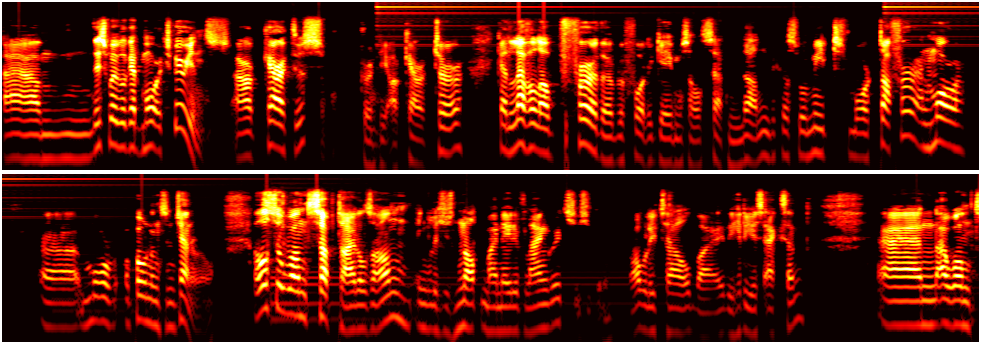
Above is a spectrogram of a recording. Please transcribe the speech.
um, this way we'll get more experience. Our characters, currently our character, can level up further before the game is all said and done. Because we'll meet more tougher and more uh, more opponents in general. I also want subtitles on. English is not my native language, as you can probably tell by the hideous accent. And I want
